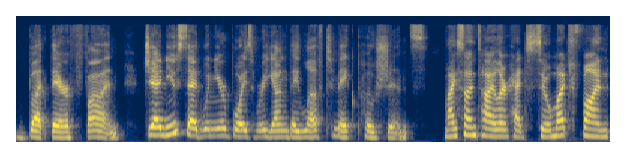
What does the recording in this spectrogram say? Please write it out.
but they're fun. Jen, you said when your boys were young, they loved to make potions. My son Tyler had so much fun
